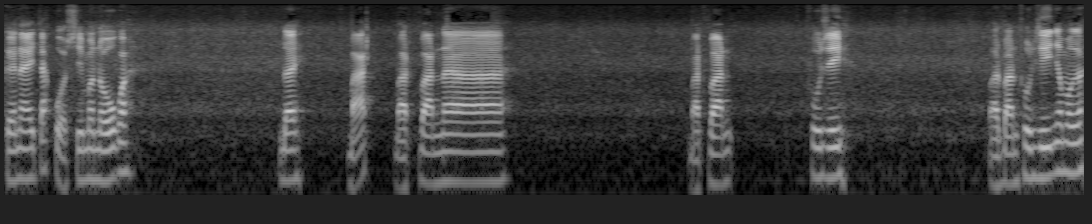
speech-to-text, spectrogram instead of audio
Cái này chắc của Shimano quá. Đây bát bát van uh, à, bát van Fuji. Bát van Fuji nha mọi người.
